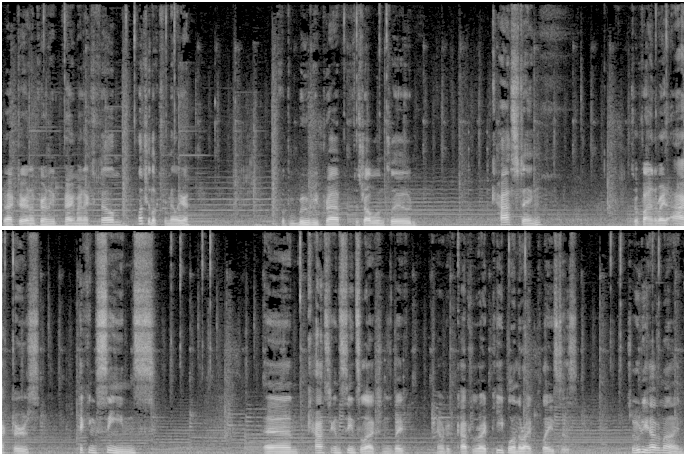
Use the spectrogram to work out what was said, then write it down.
Director, and I'm currently preparing my next film. Thought you looked familiar. With the movie prep, this job will include casting, so finding the right actors, picking scenes, and casting and scene selections. They to capture the right people in the right places. So who do you have in mind?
